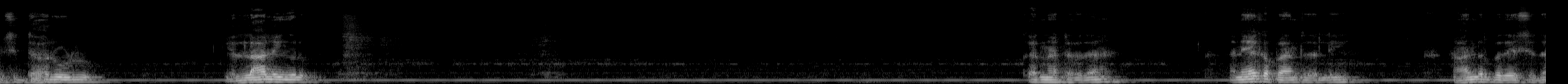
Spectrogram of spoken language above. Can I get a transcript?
ಸಿದ್ಧಾರೂಢರು ಎಲ್ಲ ಲಿಂಗರು. ಕರ್ನಾಟಕದ ಅನೇಕ ಪ್ರಾಂತದಲ್ಲಿ ಆಂಧ್ರ ಪ್ರದೇಶದ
